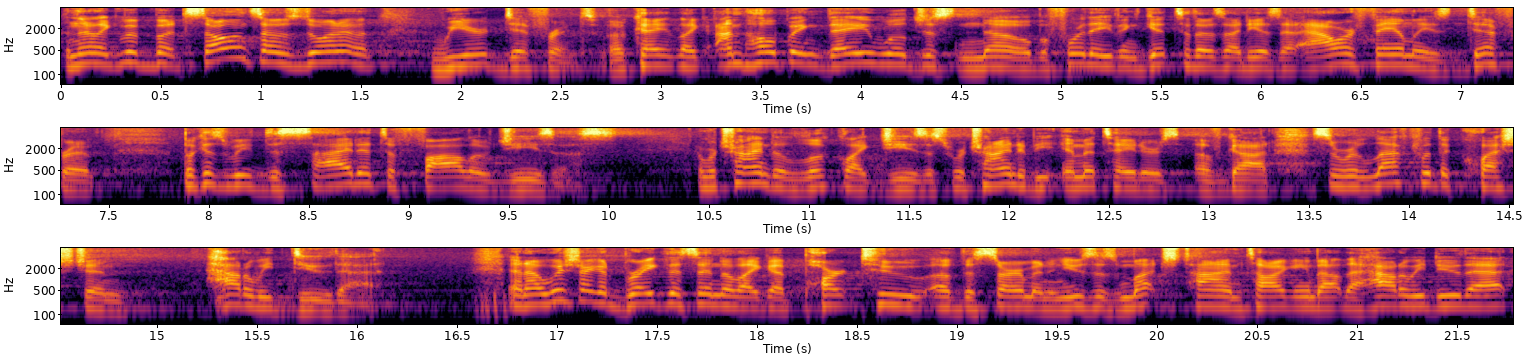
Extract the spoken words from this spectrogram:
And they're like, but so and so is doing it. We're different, okay? Like, I'm hoping they will just know before they even get to those ideas that our family is different because we've decided to follow Jesus. And we're trying to look like Jesus. We're trying to be imitators of God. So we're left with the question how do we do that? And I wish I could break this into like a part two of the sermon and use as much time talking about the how do we do that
